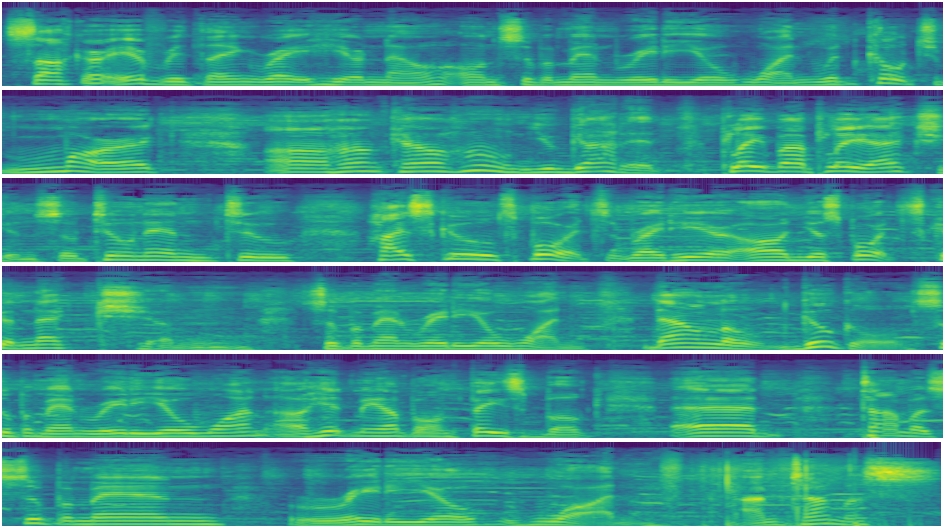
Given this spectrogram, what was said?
soccer, everything right here now on Superman Radio 1 with Coach Mark uh, Calhoun. You got it. Play by play action. So tune in to high school sports right here on your Sports Connection. Superman Radio 1. Download, Google Superman Radio 1, or hit me up on Facebook at Thomas Superman Radio 1. I'm Thomas.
